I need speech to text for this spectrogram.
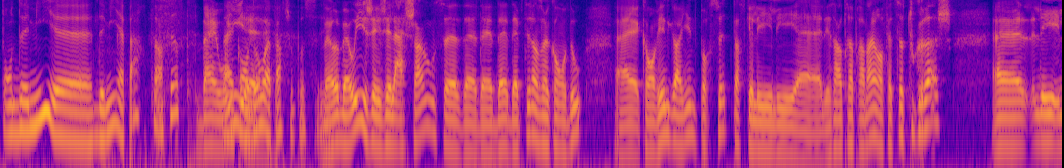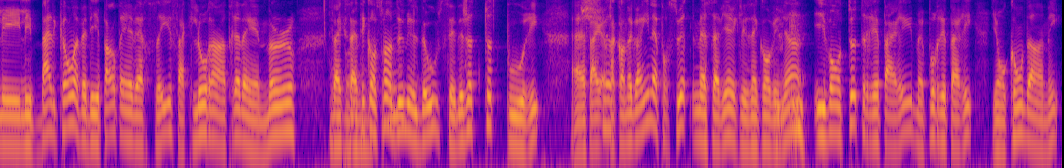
ton demi, euh, demi-appart, en fait. Ben Ben, oui. condo, euh, appart, je sais pas si... Ben oui, ben oui, j'ai j'ai la chance d'habiter dans un condo euh, qu'on vient de gagner une poursuite parce que les, les, euh, les entrepreneurs ont fait ça tout croche. Euh, les, les, les balcons avaient des pentes inversées, fait que l'eau rentrait dans les murs. Fait que ça a été construit en 2012, c'est déjà tout pourri. Euh, fait, fait qu'on a gagné la poursuite, mais ça vient avec les inconvénients. Ils vont tout réparer, mais pour réparer, ils ont condamné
